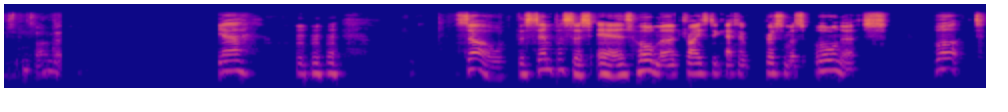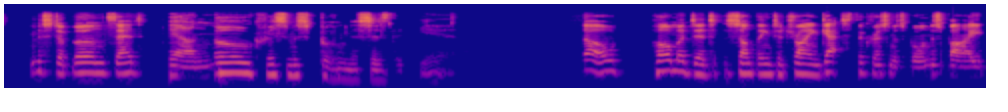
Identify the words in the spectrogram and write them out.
Just been talking about it. Yeah. so, the synthesis is Homer tries to get a Christmas bonus, but Mr. Burns said there are no Christmas bonuses this year. So, Homer did something to try and get the Christmas bonus by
